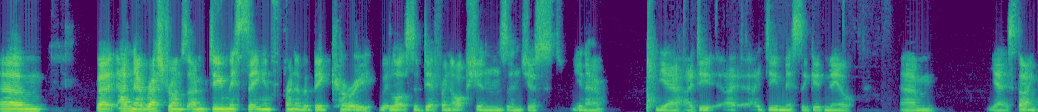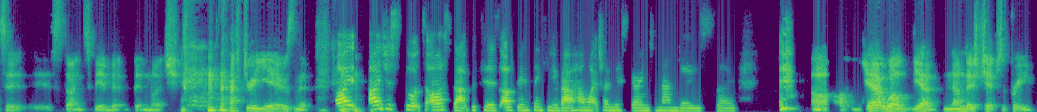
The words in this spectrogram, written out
Um, but I don't know, restaurants, I do miss sitting in front of a big curry with lots of different options and just, you know, yeah, I do, I, I do miss a good meal. Um, yeah, it's starting to, it's starting to be a bit, bit much after a year, isn't it? I, I just thought to ask that because I've been thinking about how much I miss going to Nando's. So, uh, yeah, well, yeah, Nando's chips are pretty,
